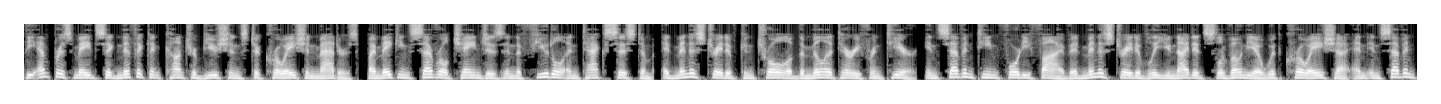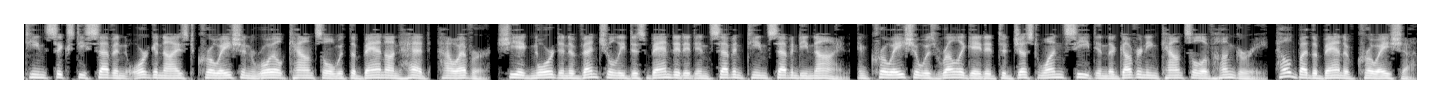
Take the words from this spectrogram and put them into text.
the Empress made significant contributions to Croatian matters, by making several changes in the feudal and tax system, administrative control of the military frontier, in 1745 administratively united Slavonia with Croatia and in 1767 organized Croatian Royal Council with the ban on head, however, she ignored and eventually disbanded it in 1779, and Croatia was relegated to just one seat in the Governing Council of Hungary, held by the ban of Croatia.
